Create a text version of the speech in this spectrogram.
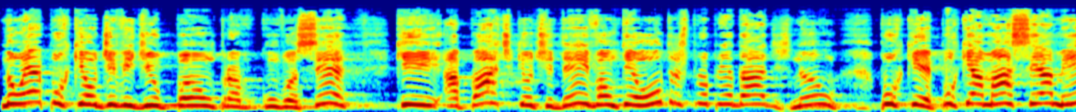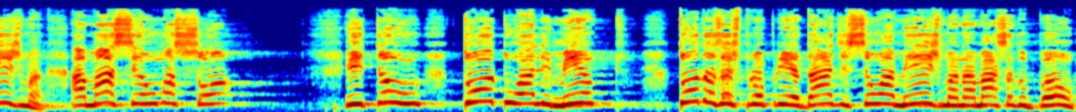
Não é porque eu dividi o pão pra, com você que a parte que eu te dei vão ter outras propriedades. Não. Por quê? Porque a massa é a mesma. A massa é uma só. Então, todo o alimento Todas as propriedades são a mesma na massa do pão,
